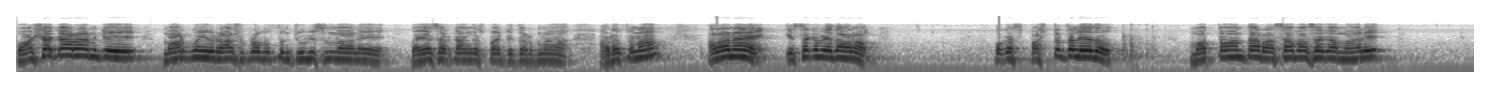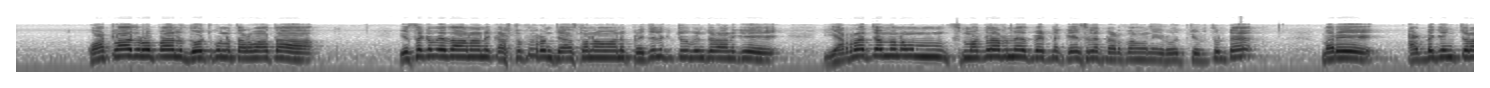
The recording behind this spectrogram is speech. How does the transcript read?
పోషకారానికి మార్గం ఈ రాష్ట్ర ప్రభుత్వం చూపిస్తుందా అని వైఎస్ఆర్ కాంగ్రెస్ పార్టీ తరఫున అడుగుతున్నాం. అలానే ఇసుక విధానం ఒక స్పష్టత లేదు. మొత్తం అంతా రసాబసగా మారి కోట్లాది రూపాయలు దోచుకున్న తర్వాత ఇసుక విధానాన్ని కష్టతరం చేస్తున్నామని ప్రజలకు చూపించడానికి ఎర్రచందనం స్మగ్లర్ మీద పెట్టిన కేసులే పెడతామని ఈరోజు చెబుతుంటే మరి అడ్డగించిన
